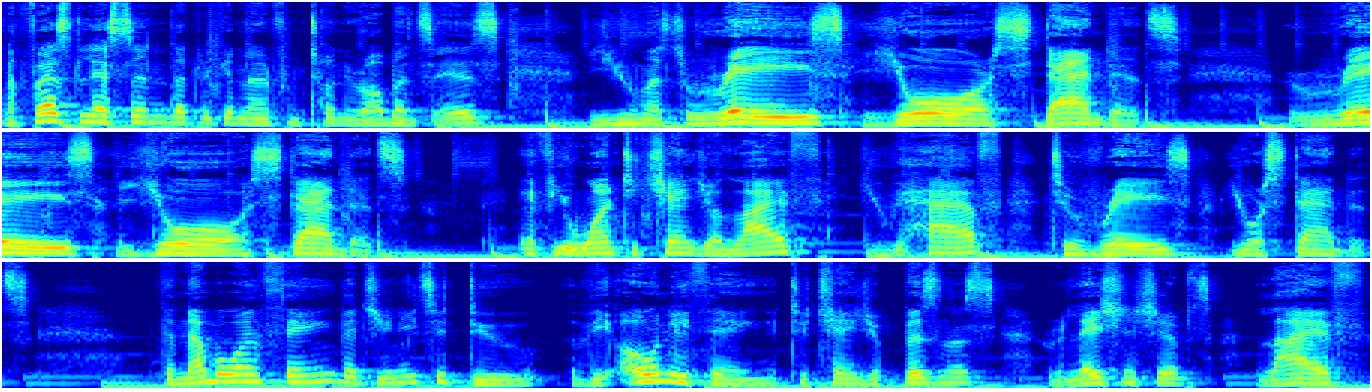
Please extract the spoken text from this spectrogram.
The first lesson that we can learn from Tony Robbins is you must raise your standards. Raise your standards. If you want to change your life, you have to raise your standards. The number one thing that you need to do, the only thing to change your business, relationships, life,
